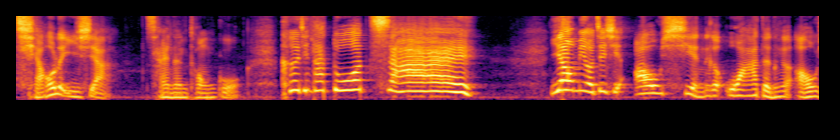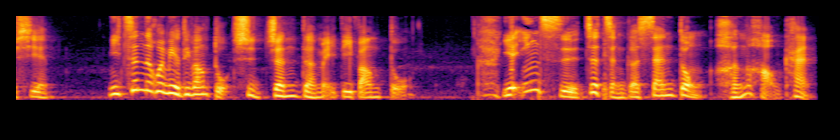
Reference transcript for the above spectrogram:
瞧了一下才能通过。可见它多窄，要没有这些凹陷，那个挖的那个凹陷，你真的会没有地方躲，是真的没地方躲。也因此，这整个山洞很好看，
